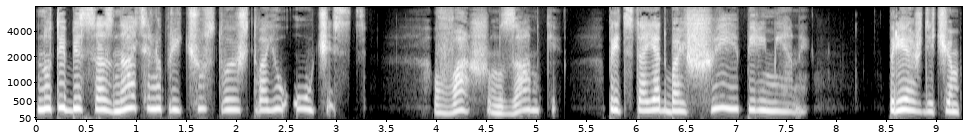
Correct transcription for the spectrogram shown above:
но ты бессознательно предчувствуешь твою участь. В вашем замке предстоят большие перемены. Прежде чем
